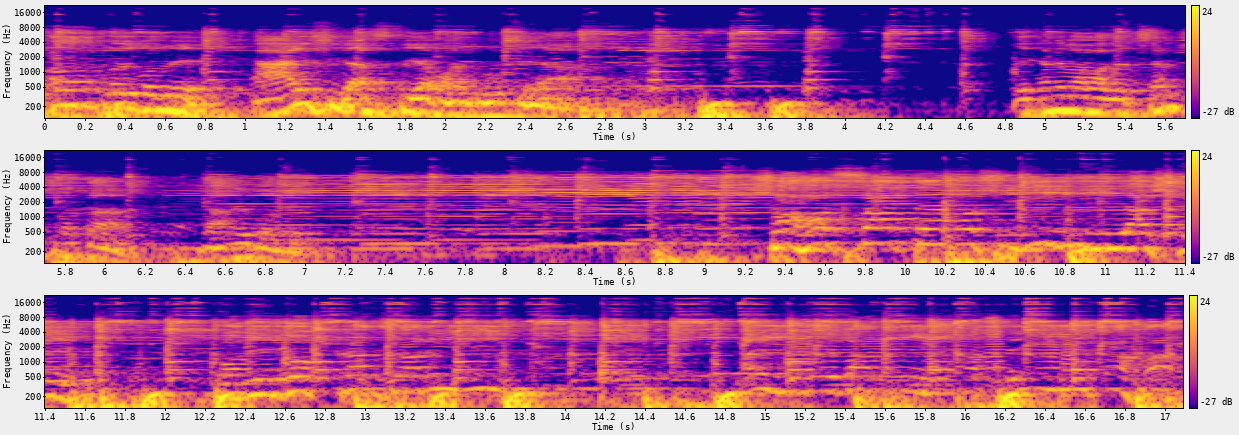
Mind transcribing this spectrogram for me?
ধারণ করে বলবে আই ফিরাস্তি আমার বুকে আয়। এখানে বাবা দেখছেন সাঁতার গানে বলে। সহস্রাতে বসি আসে করে রক্ষা জারি আইলে বারে কাছেই তাহা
